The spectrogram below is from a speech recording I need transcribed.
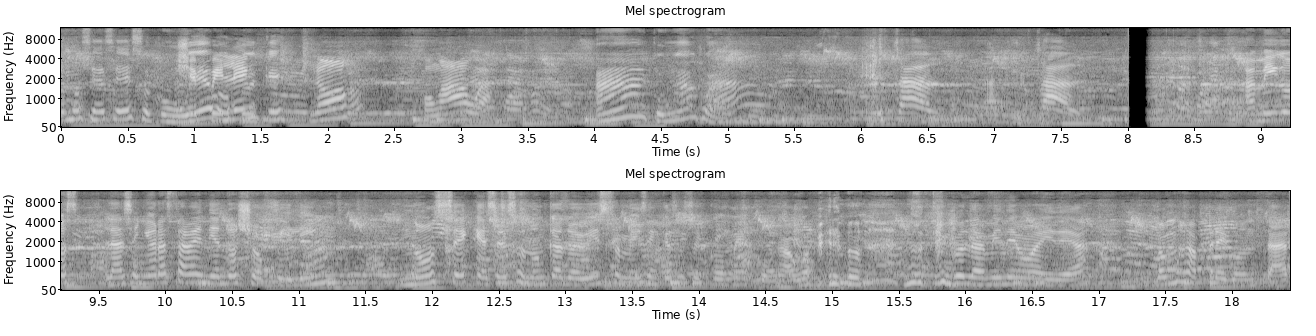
¿cómo se hace eso? ¿Con huevo? Chapilín. ¿Por qué? No, con agua. Ah, con agua. Y sal. Aquí. Amigos, la señora está vendiendo chopilín. No sé qué es eso, nunca lo he visto. Me dicen que eso se come con agua, pero no tengo la mínima idea. Vamos a preguntar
